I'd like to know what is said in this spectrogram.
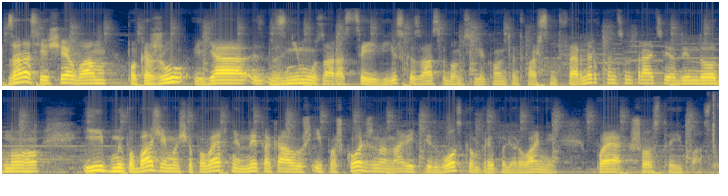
Зараз я ще вам покажу. Я зніму зараз цей віск засобом Silicon Tentwash Wash Inferner в концентрації один до одного. І ми побачимо, що поверхня не така уж і пошкоджена навіть під воском при поліруванні P6 пасти.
